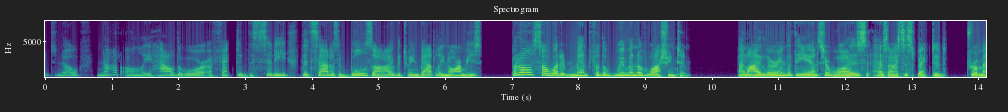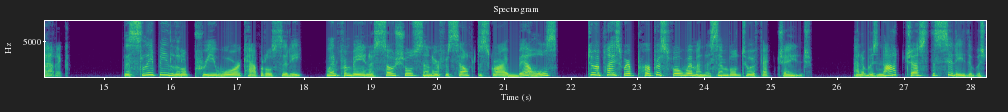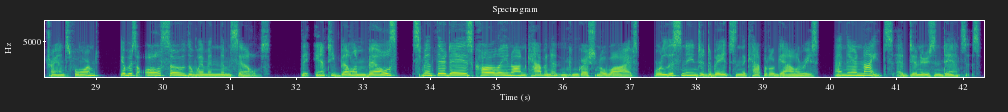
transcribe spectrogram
wanted to know not only how the war affected the city that sat as a bullseye between battling armies, but also what it meant for the women of Washington. And I learned that the answer was, as I suspected, dramatic. The sleepy little pre war capital city went from being a social center for self described belles to a place where purposeful women assembled to effect change. And it was not just the city that was transformed, it was also the women themselves. The antebellum belles spent their days calling on cabinet and congressional wives or listening to debates in the Capitol galleries and their nights at dinners and dances.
